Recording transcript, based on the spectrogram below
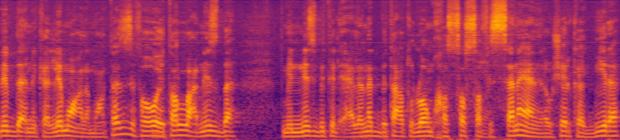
نبدأ نكلمه على معتز فهو يطلع نسبة من نسبة الإعلانات بتاعته اللي هو مخصصها في السنة يعني لو شركة كبيرة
